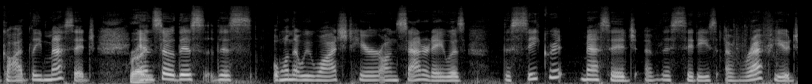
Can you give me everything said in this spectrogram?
godly message. Right. And so this this one that we watched here on Saturday was the secret message of the cities of refuge.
